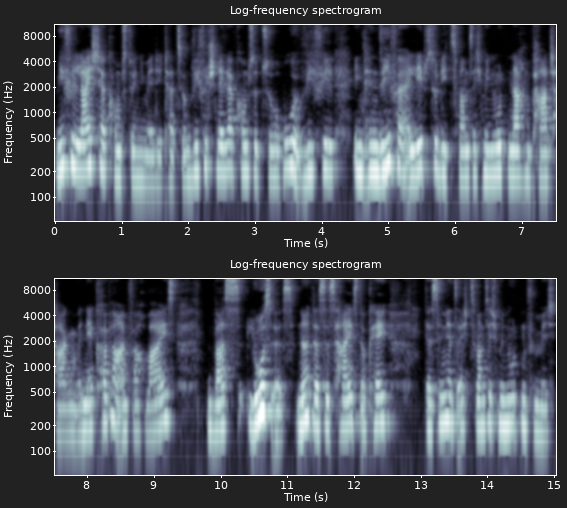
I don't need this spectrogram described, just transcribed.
wie viel leichter kommst du in die Meditation, wie viel schneller kommst du zur Ruhe, wie viel intensiver erlebst du die 20 Minuten nach ein paar Tagen, wenn der Körper einfach weiß, was los ist. Ne? Dass es heißt, okay, das sind jetzt echt 20 Minuten für mich.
